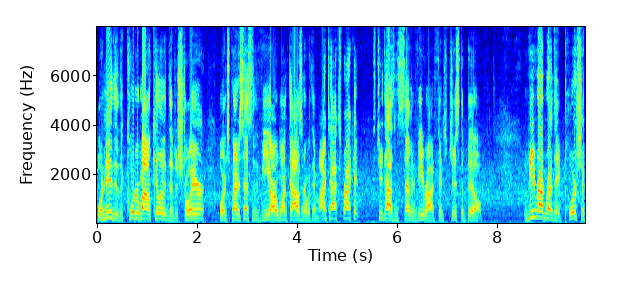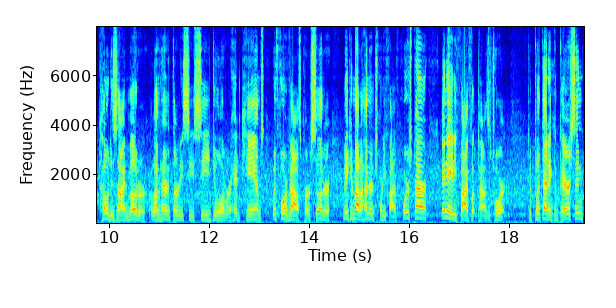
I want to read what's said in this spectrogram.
Well, neither the quarter mile killer, the Destroyer, or its predecessor, the VR1000 are within my tax bracket. This 2007 V-Rod fits just the bill. The V-Rod runs a Porsche co-designed motor, 1130cc dual overhead cams with four valves per cylinder, making about 125 horsepower and 85 foot-pounds of torque. To put that in comparison,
